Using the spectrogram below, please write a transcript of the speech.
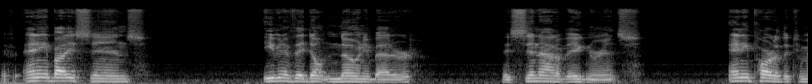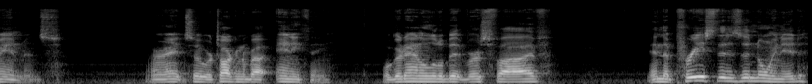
if anybody sins, even if they don't know any better, they sin out of ignorance, any part of the commandments. All right, so we're talking about anything. We'll go down a little bit, verse 5. And the priest that is anointed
